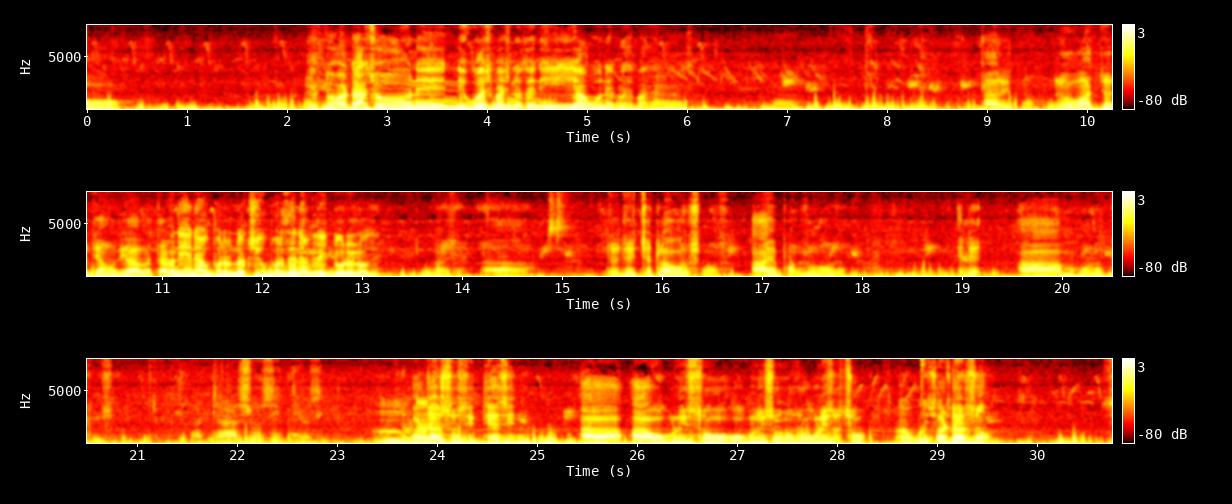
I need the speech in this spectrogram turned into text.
એક તો અઢારસો ને નેવું આસપાસનો છે ને એ આવું નીકળે પાછા. આ રીતનું. જો વાંચો ત્યાં સુધી આ બતાડો. અને એના ઉપર નકશી ઉપર છે ને અંગ્રેજ દોરેલો છે. હા. જોજો કેટલા વર્ષનો છે. આ એ પણ જૂનો છે. એટલે આમ હું લખ્યું છે? અઢારસો સિત્યોસી. અઢારસો સિત્યાસી ને? આ આ ઓગણીસો ઓગણીસો નો ઓગણીસો છ. ઓગણીસો અઢારસો?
